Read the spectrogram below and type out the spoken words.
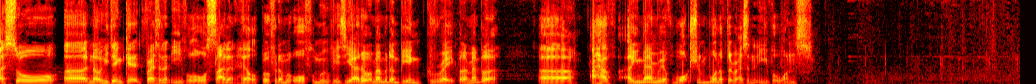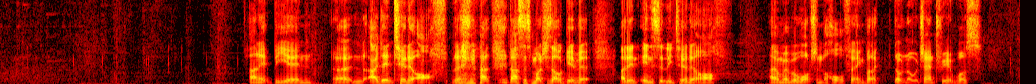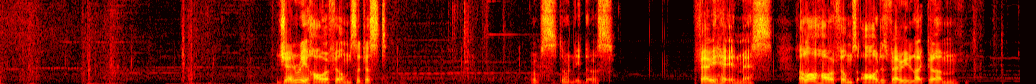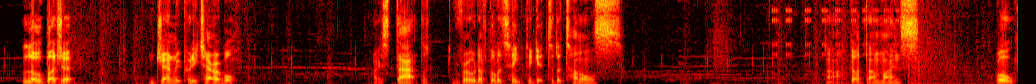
I saw, uh, no, he didn't get Resident Evil or Silent Hill. Both of them were awful movies. Yeah, I don't remember them being great, but I remember, uh, I have a memory of watching one of the Resident Evil ones. and it being uh, I didn't turn it off. That's as much as I'll give it. I didn't instantly turn it off. I remember watching the whole thing, but I don't know which entry it was. Generally, horror films are just. Oops, don't need those. Very hit and miss. A lot of horror films are just very like um low budget. Generally pretty terrible. Right, is that the road I've got to take to get to the tunnels? Oh, goddamn mines. Whoa.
